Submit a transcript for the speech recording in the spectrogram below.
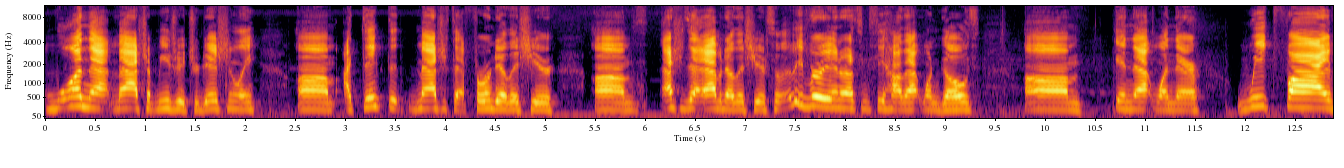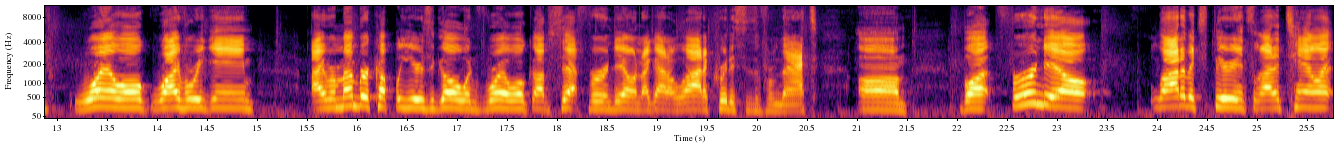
won that matchup usually traditionally. Um, I think the matchup at Ferndale this year, um, actually at Avondale this year, so it'll be very interesting to see how that one goes um, in that one there. Week five, Royal Oak rivalry game. I remember a couple years ago when Royal Oak upset Ferndale, and I got a lot of criticism from that. Um, but Ferndale, a lot of experience, a lot of talent.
